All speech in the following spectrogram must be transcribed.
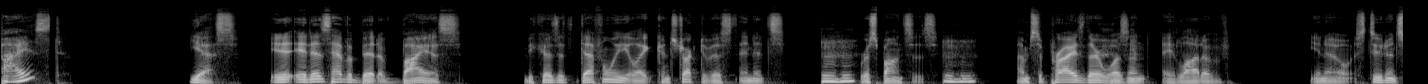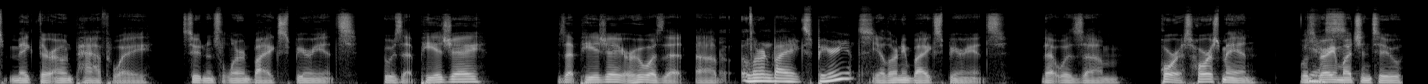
Biased? Yes. It it does have a bit of bias because it's definitely like constructivist in its Mm-hmm. responses. Mm-hmm. I'm surprised there wasn't a lot of, you know, students make their own pathway. Students learn by experience. Who was that? Piaget? Was that Piaget or who was that? Uh, Learn by experience? yeah, learning by experience. That was um, Horace. Horace Mann was very much into,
